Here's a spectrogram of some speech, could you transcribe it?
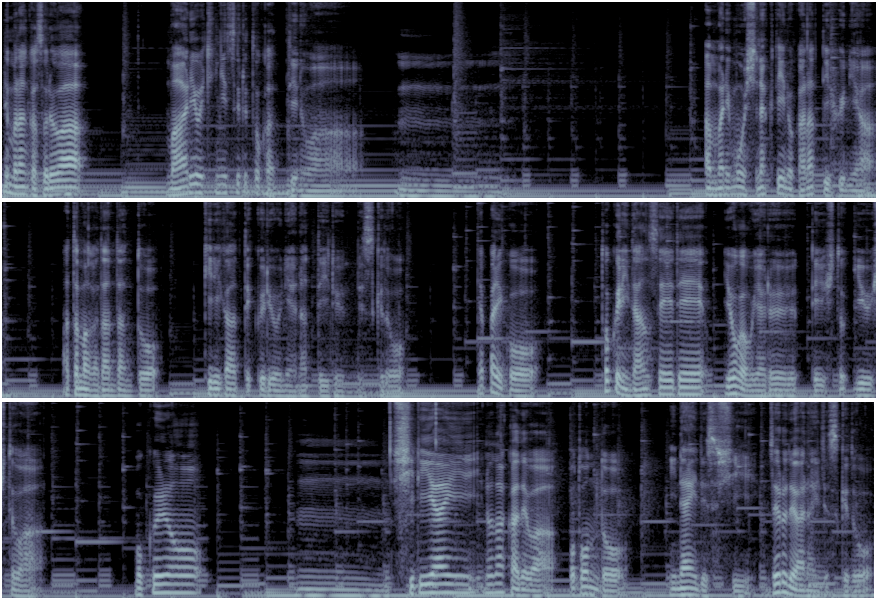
でもなんかそれは、周りを気にするとかっていうのは、うん、あんまりもうしなくていいのかなっていうふうには、頭がだんだんと切り替わってくるようにはなっているんですけど、やっぱりこう、特に男性でヨガをやるっていう人いう人は、僕のうん知り合いの中ではほとんどいないですし、ゼロではないですけど、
